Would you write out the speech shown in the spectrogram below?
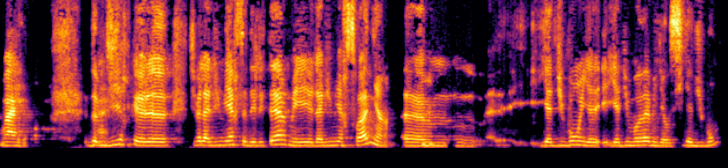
Ouais. De me dire que le, tu vois la lumière c'est délétère, mais la lumière soigne. Il euh, mm. y a du bon, il y, y a, du mauvais, mais il y a aussi il y a du bon.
